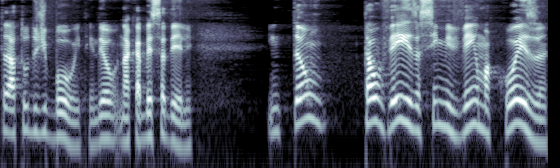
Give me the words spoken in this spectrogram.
tá tudo de boa, entendeu? Na cabeça dele. Então, talvez assim me venha uma coisa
